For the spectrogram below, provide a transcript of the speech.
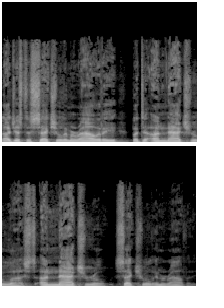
not just to sexual immorality, but to unnatural lusts, unnatural sexual immorality.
